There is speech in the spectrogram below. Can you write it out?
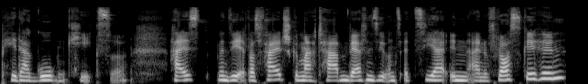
Pädagogenkekse. Heißt, wenn sie etwas falsch gemacht haben, werfen sie uns Erzieher in eine Floskel hin,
